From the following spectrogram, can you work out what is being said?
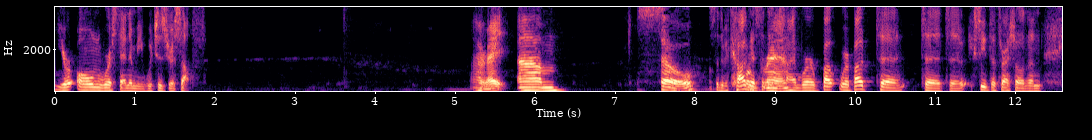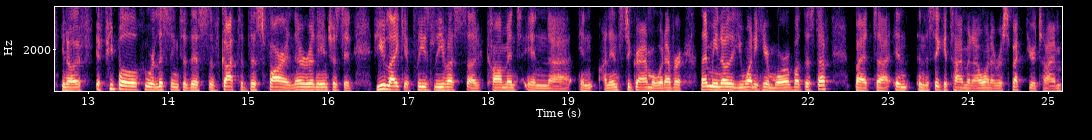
your own worst enemy which is yourself. All right. Um, so so to be cognizant of time we're about we're about to to to exceed the threshold. And you know if if people who are listening to this have got to this far and they're really interested if you like it please leave us a comment in uh, in on instagram or whatever. Let me know that you want to hear more about this stuff. But uh, in in the sake of time and i want to respect your time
